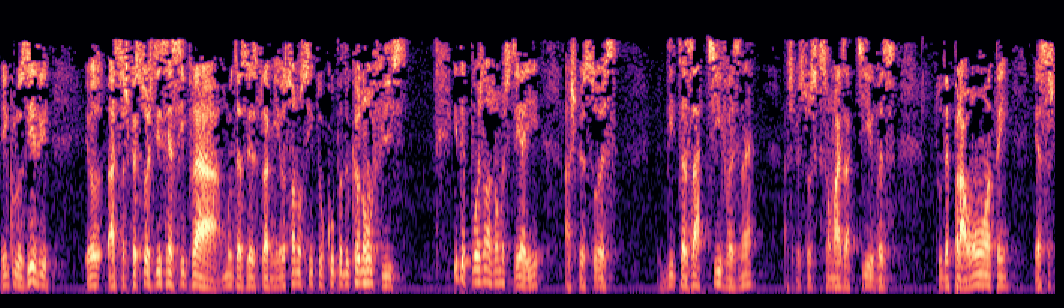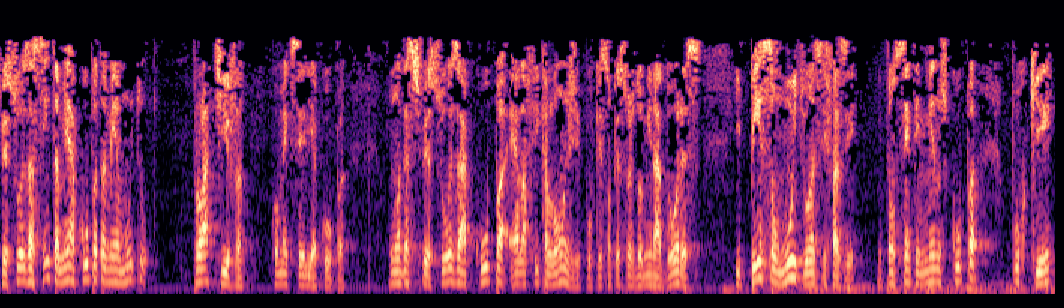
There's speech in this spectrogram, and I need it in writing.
inclusive eu, essas pessoas dizem assim para muitas vezes para mim, eu só não sinto culpa do que eu não fiz. E depois nós vamos ter aí as pessoas ditas ativas, né? As pessoas que são mais ativas, tudo é para ontem. Essas pessoas assim também a culpa também é muito proativa. Como é que seria a culpa? Uma dessas pessoas, a culpa ela fica longe, porque são pessoas dominadoras e pensam muito antes de fazer. Então sentem menos culpa porque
